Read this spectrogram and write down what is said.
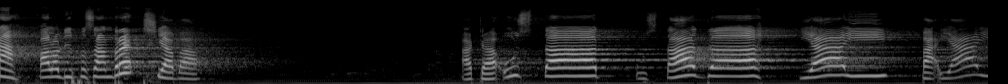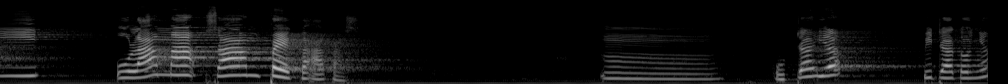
Nah, kalau di pesantren siapa? Ada ustadz, ustadzah, kiai, pak yai, ulama sampai ke atas. Hmm, udah ya pidatonya.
